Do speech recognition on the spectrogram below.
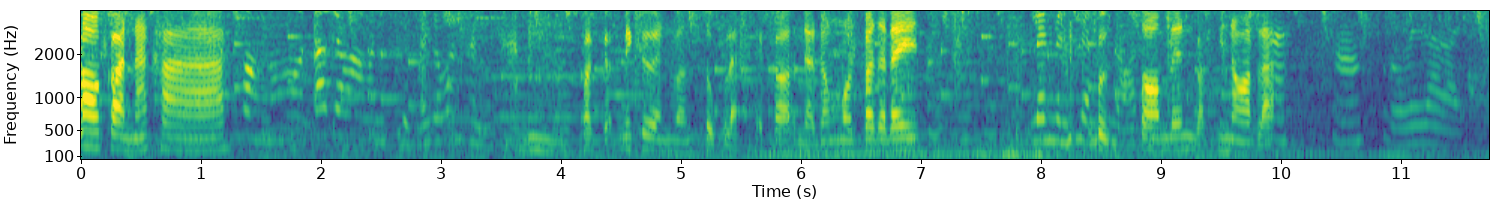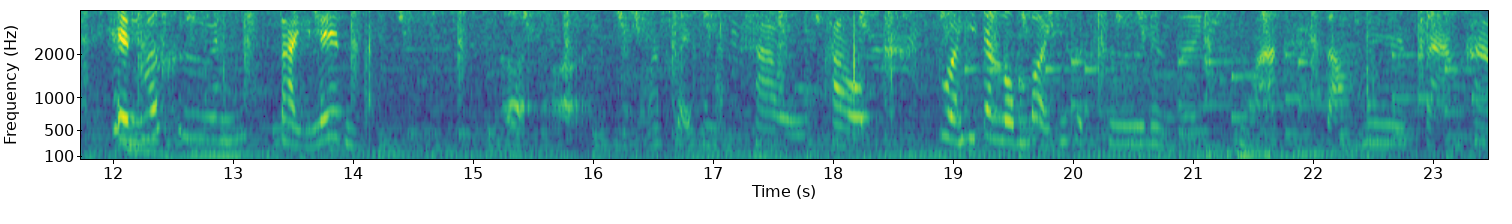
รอก่อนนะคะของน้องนนท์น่าจะมาวันศุกร์ไม่ก็วันพฤหัสอืมปกติไม่เกินวันศุกร์แหละ แต่ก็เดี๋ยวน้องนดก็จะได้เล่นเป็นเพื่อนฝึกพี่น้องซ้อมเล่นแบบพี่นอตละอะเอาไม่ได้เห็นเมื่อคืนใส่เล่นเออเออมันใส่สนับเข่าเข่าส่วนที่จะล้มบ่อยที่สุดคือหนึ่งเลยหัวสองมือสามเข่า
